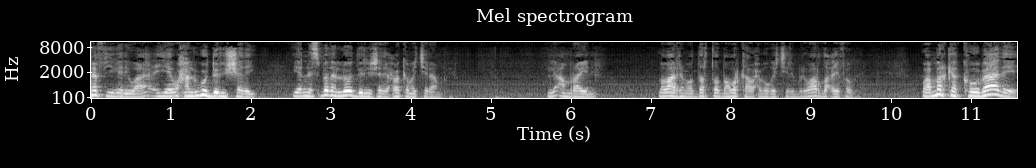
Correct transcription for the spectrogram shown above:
nafyigani waa iyo waxaan lagu deliishaday iyo nisbadan loo deliishaday waxba kama jiraan buy liamrayni. Laba arrimood dartood baan warkaa waxba uga jirin buri waar daciifa buy waa marka koobaadee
